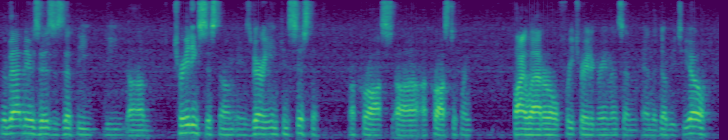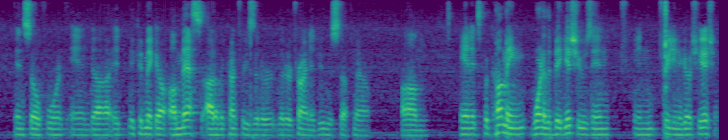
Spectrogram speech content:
The bad news is, is that the, the um, trading system is very inconsistent across, uh, across different bilateral free trade agreements and, and the WTO and so forth. And uh, it, it could make a, a, mess out of the countries that are, that are trying to do this stuff now. Um, and it's becoming one of the big issues in, in treaty negotiations.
